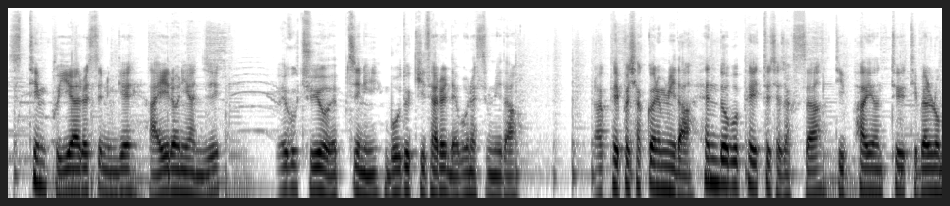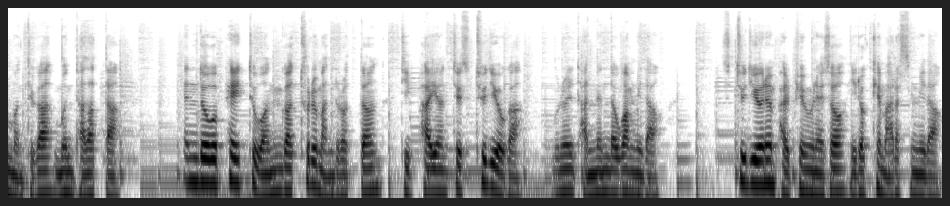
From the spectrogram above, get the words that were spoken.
스팀 VR을 쓰는 게 아이러니한지 외국 주요 웹진이 모두 기사를 내보냈습니다. 락페이퍼 샷건입니다. 핸드 오브 페이트 제작사 디파이언트 디벨롭먼트가 문 닫았다. 핸드 오브 페이트 1과 2를 만들었던 디파이언트 스튜디오가 문을 닫는다고 합니다. 스튜디오는 발표문에서 이렇게 말했습니다.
